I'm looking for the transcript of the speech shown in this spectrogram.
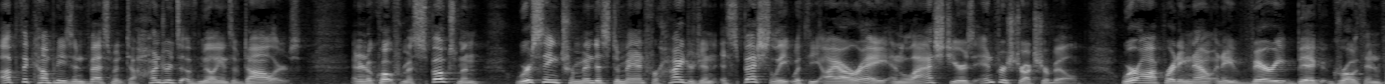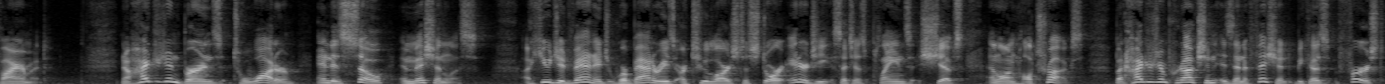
upped the company's investment to hundreds of millions of dollars. And in a quote from a spokesman, we're seeing tremendous demand for hydrogen, especially with the IRA and last year's infrastructure bill. We're operating now in a very big growth environment. Now, hydrogen burns to water and is so emissionless. A huge advantage where batteries are too large to store energy, such as planes, ships, and long haul trucks. But hydrogen production is inefficient because, first,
